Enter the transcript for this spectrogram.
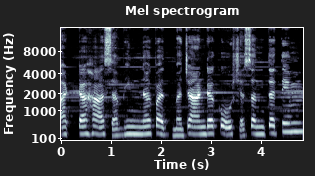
अट्टहासभिन्नपद्मजाण्डकोशसन्ततिं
